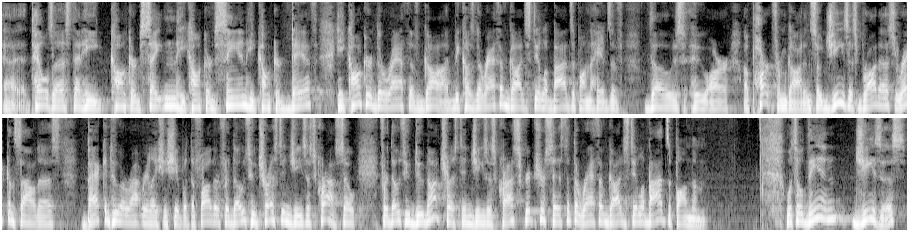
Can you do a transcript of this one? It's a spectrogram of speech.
uh, tells us that he conquered Satan, he conquered sin, he conquered death, he conquered the wrath of God because the wrath of God still abides upon the heads of those who are apart from God. And so Jesus brought us, reconciled us back into a right relationship with the Father for those who trust in Jesus Christ. So for those who do not trust in Jesus Christ, Scripture says that the wrath of God still abides upon them. Well, so then Jesus,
